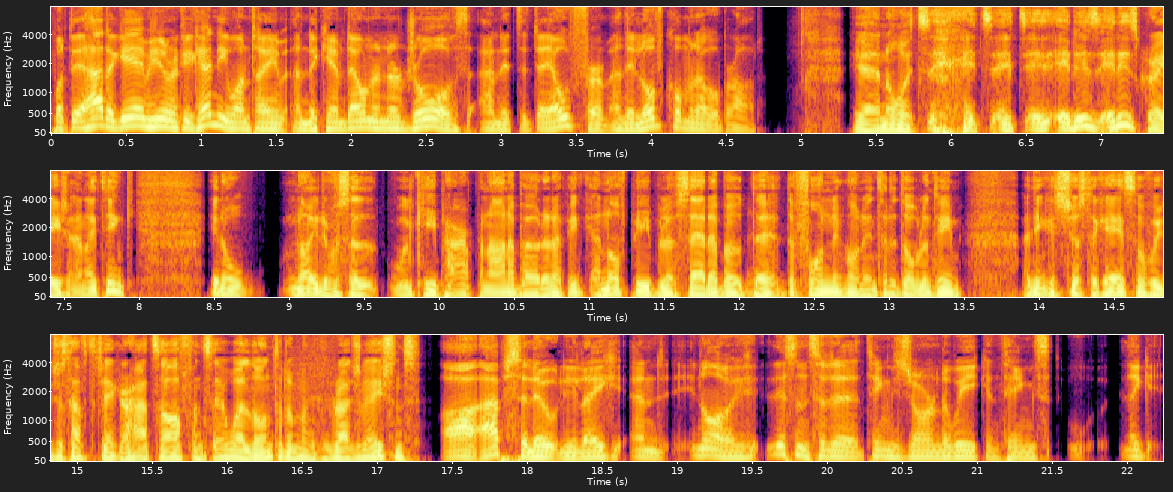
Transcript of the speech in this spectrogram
But they had a game here in Kilkenny one time, and they came down in their droves, and it's a day out for them, and they love coming out abroad. Yeah, no, it's it's it's it is it is great, and I think you know neither of us will, will keep harping on about it. I think enough people have said about the, the funding going into the Dublin team. I think it's just a case of we just have to take our hats off and say well done to them and congratulations. Oh, absolutely. Like, and you know, listen to the things during the week and things. Like,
